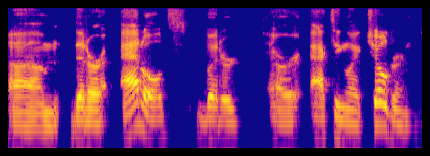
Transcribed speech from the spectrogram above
um, that are adults but are are acting like children.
